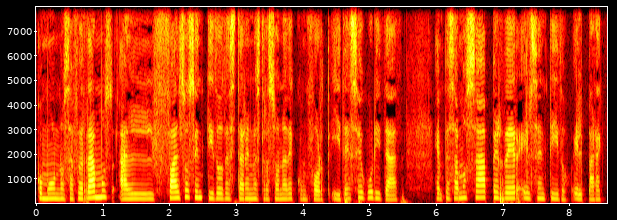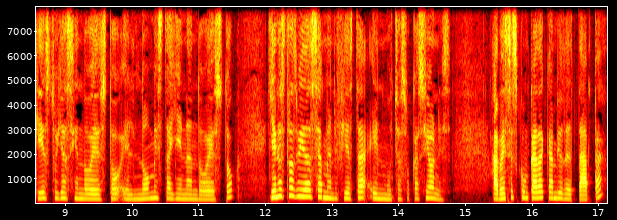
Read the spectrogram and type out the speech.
como nos aferramos al falso sentido de estar en nuestra zona de confort y de seguridad, empezamos a perder el sentido, el para qué estoy haciendo esto, el no me está llenando esto, y en nuestras vidas se manifiesta en muchas ocasiones. A veces con cada cambio de etapa,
